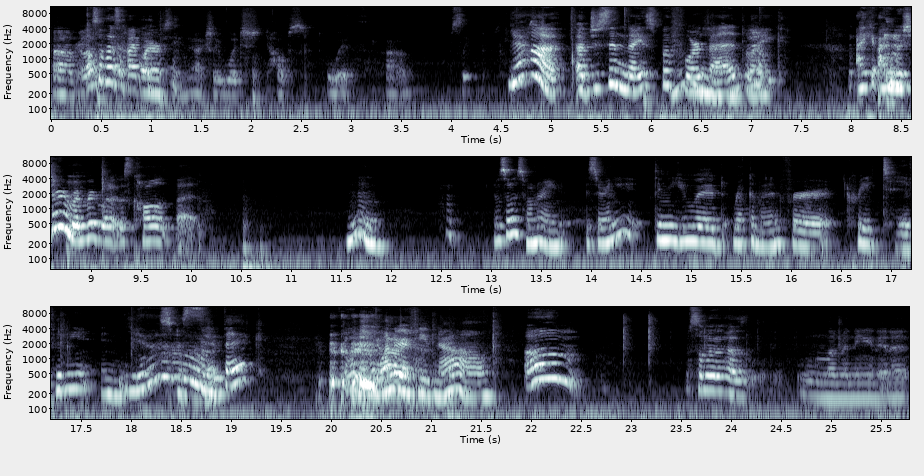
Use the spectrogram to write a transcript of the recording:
Um, it also has high myrcene, actually, which helps with um, sleep. Yeah, uh, just a nice before Mm. bed. Yeah. Like, I, I wish I remembered what it was called, but Hmm. I was always wondering, is there anything you would recommend for creativity in Yeah. specific? Oh I wonder if you know. Um, something that has lemonade in it,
